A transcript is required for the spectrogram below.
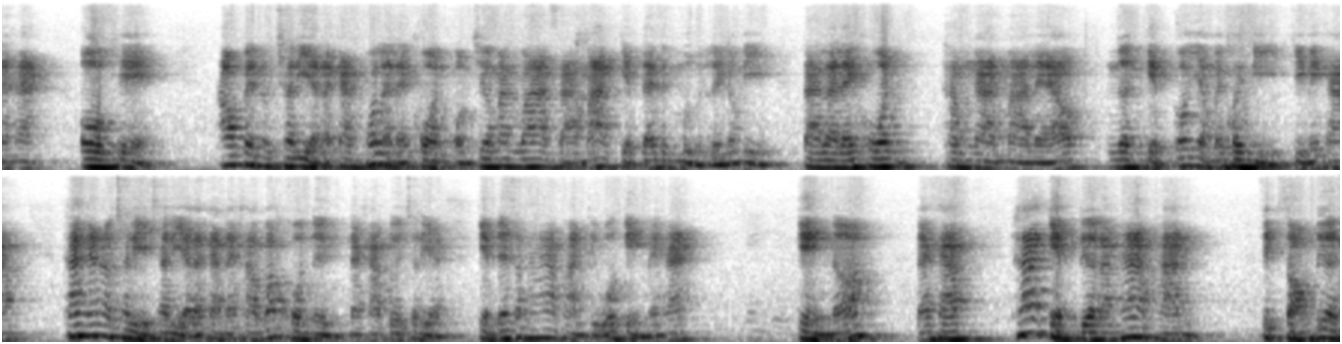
นะฮะโอเค เอาเป็นเฉลี่ยแล้วกันเพราะหลายๆคน ผมเชื่อมั่นว่าสามารถเก็บได้เป็นหมื่นเลยก็มี แต่หลายๆคนทำงานมาแล้ว เงินเก็บก็ยังไม่ค่อยมีจริงไหมครับถ้างั้นเอาเฉลี่ยเฉลี่ยแล้วกันนะครับ ว่าคนหนึ่งนะครับโดยเฉลี่ยเก็บได้สักห้าพันถือว่าเก่งไหมฮะเก่งเนาะนะครับ ถ้าเก็บเดือนละห้าพันสิบสองเดือน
